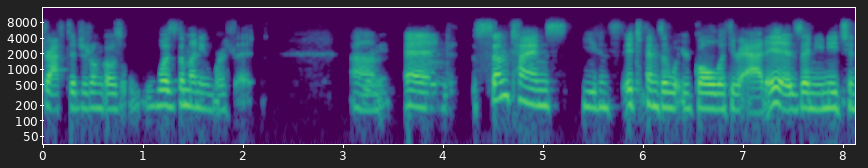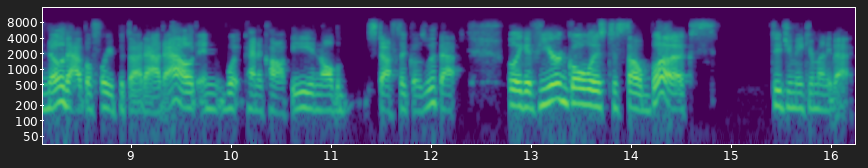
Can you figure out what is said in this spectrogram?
draft Digital and goes, was the money worth it? Um, right. And sometimes you can, it depends on what your goal with your ad is. And you need to know that before you put that ad out and what kind of copy and all the stuff that goes with that. But like if your goal is to sell books, did you make your money back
